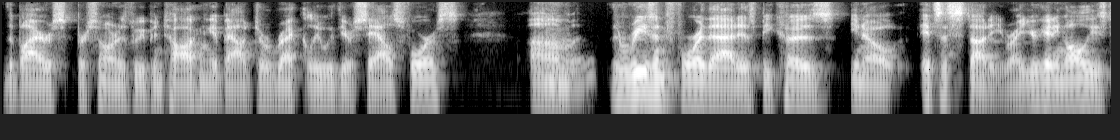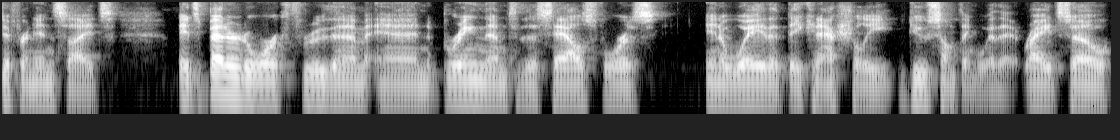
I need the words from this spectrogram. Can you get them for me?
the buyer's personas we've been talking about directly with your sales force. Um, Mhm. The reason for that is because you know it's a study, right? You're getting all these different insights. It's better to work through them and bring them to the sales force in a way that they can actually do something with it, right? So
